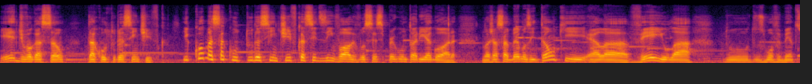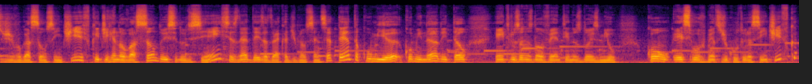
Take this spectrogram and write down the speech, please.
e divulgação da cultura científica. E como essa cultura científica se desenvolve? Você se perguntaria agora. Nós já sabemos então que ela veio lá do, dos movimentos de divulgação científica e de renovação do ensino de ciências, né, desde a década de 1970, culminando então entre os anos 90 e nos 2000 com esse movimento de cultura científica,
